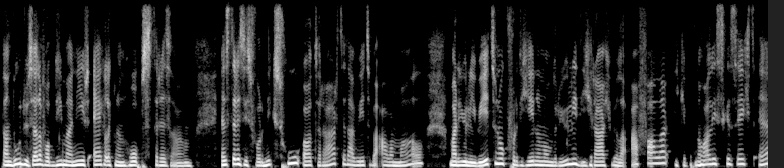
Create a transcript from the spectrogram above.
dan doet u zelf op die manier eigenlijk een hoop stress aan. En stress is voor niks goed, uiteraard, dat weten we allemaal. Maar jullie weten ook, voor degenen onder jullie die graag willen afvallen, ik heb het nogal eens gezegd, hè,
